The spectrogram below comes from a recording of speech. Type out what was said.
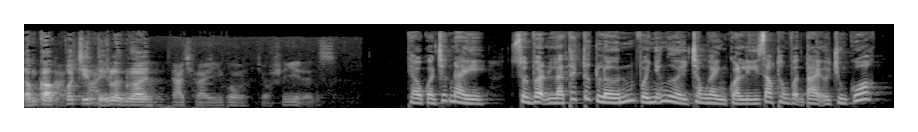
Tổng cộng có 9 tỷ lượt người. Theo quan chức này, Xuân vận là thách thức lớn với những người trong ngành quản lý giao thông vận tải ở Trung Quốc,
